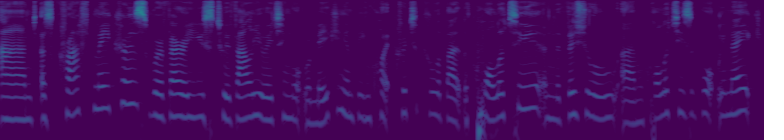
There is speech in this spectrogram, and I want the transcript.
And as craft makers, we're very used to evaluating what we're making and being quite critical about the quality and the visual um, qualities of what we make.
